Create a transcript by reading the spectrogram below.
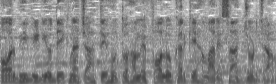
और भी वीडियो देखना चाहते हो तो हमें फॉलो करके हमारे साथ जुड़ जाओ।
